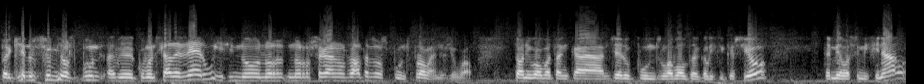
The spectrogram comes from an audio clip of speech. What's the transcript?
perquè no assumir els punts, eh, començar de zero i si no, no, no arrossegaran els altres els punts, però bueno, és igual. Toni Bou va tancar amb 0 punts la volta de qualificació, també la semifinal,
